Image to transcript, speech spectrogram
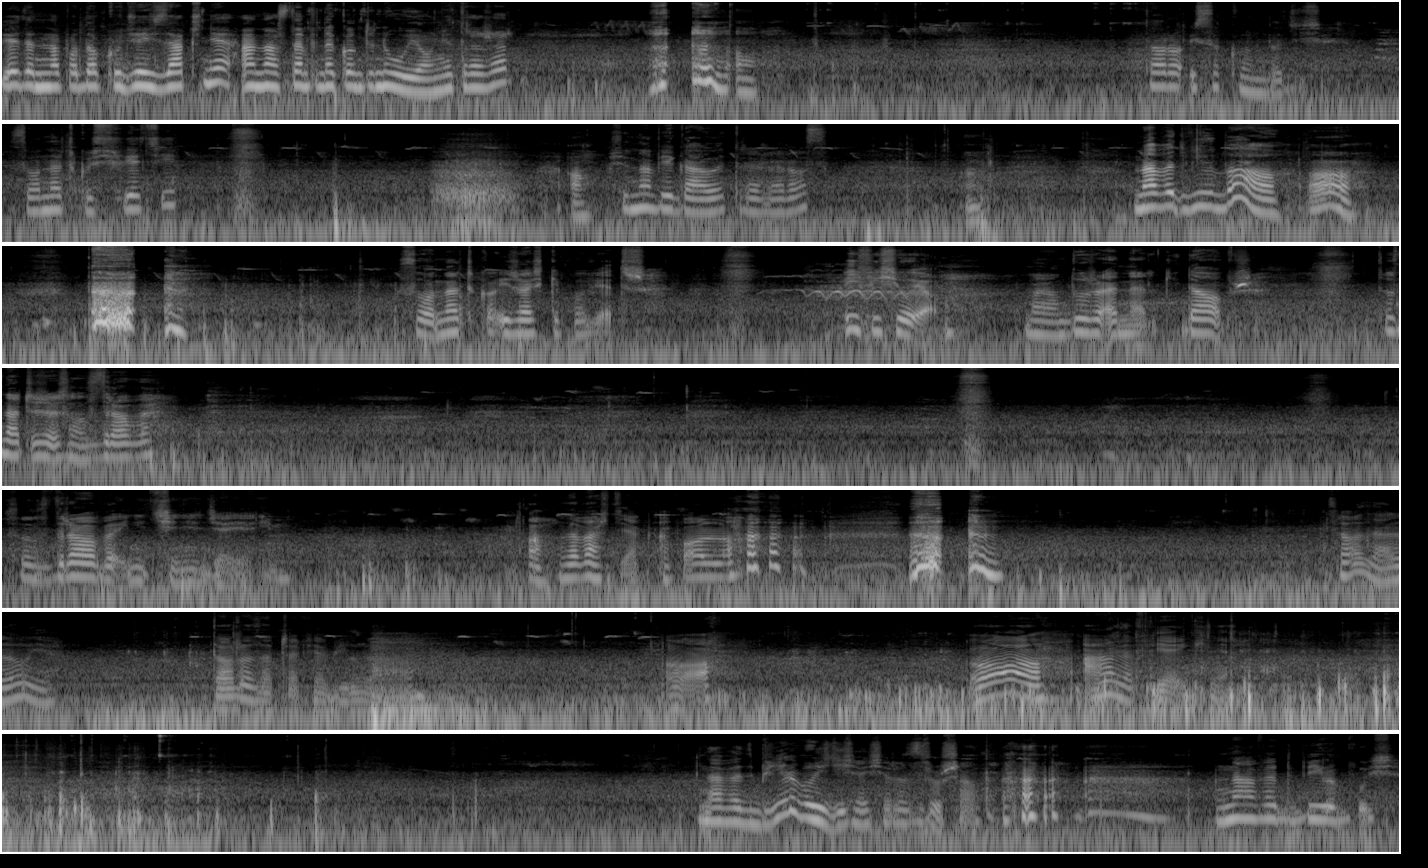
Jeden na podoku gdzieś zacznie, a następne kontynuują, nie treżer? o. Toro i sekundo dzisiaj. Słoneczko świeci. O, się nabiegały treżeros. O. Nawet Bilbao. O. Słoneczko i rześkie powietrze. I fisiują. Mają dużo energii. Dobrze. To znaczy, że są zdrowe. Są zdrowe i nic się nie dzieje im. O, zobaczcie jak Apollo. Co zaluje? Toro zaczepia Bilbao. O! O, ale pięknie. Nawet Bilbuś dzisiaj się rozruszał. Nawet Bilbuś.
